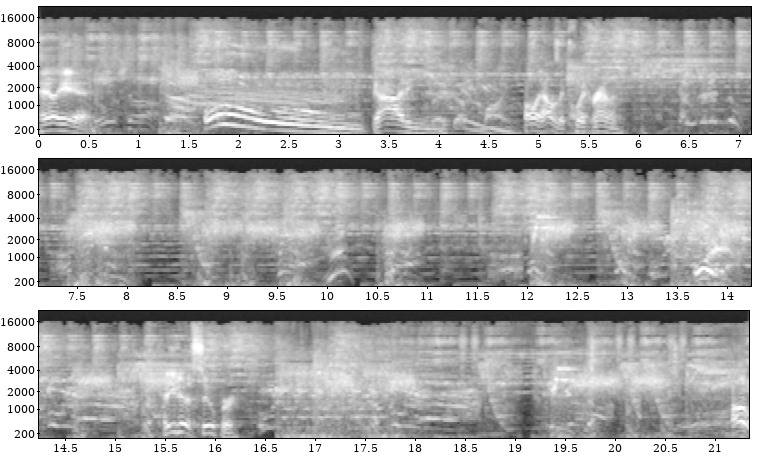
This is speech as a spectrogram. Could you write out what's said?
Hell yeah. Oh, got him. Oh, that was a quick round. Order. How do you do a super? Oh.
